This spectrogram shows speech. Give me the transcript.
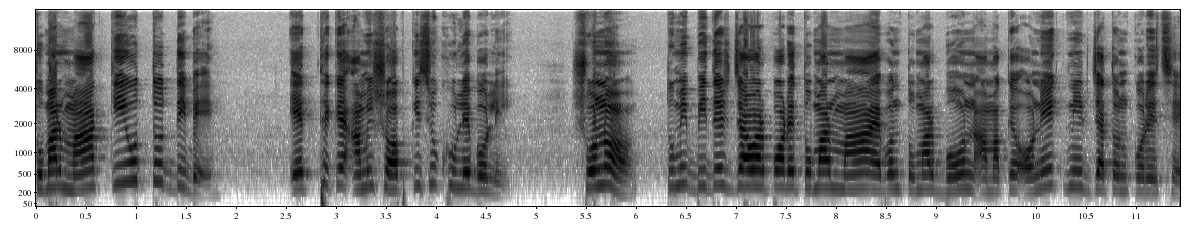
তোমার মা কি উত্তর দিবে? এর থেকে আমি সব কিছু খুলে বলি। শোনো তুমি বিদেশ যাওয়ার পরে তোমার মা এবং তোমার বোন আমাকে অনেক নির্যাতন করেছে,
